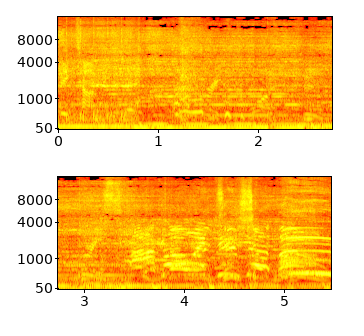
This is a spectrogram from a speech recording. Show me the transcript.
Big time today. I'm going to Shaboom!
